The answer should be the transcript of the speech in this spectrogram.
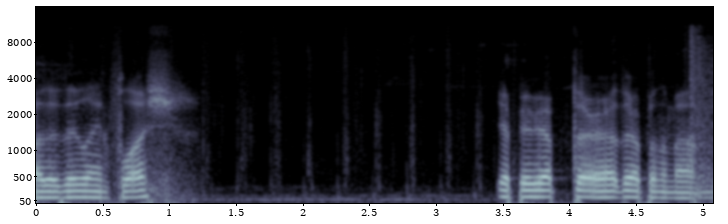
Oh, did they land flush? Yep, yep, yep. They're uh, they're up on the mountain.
